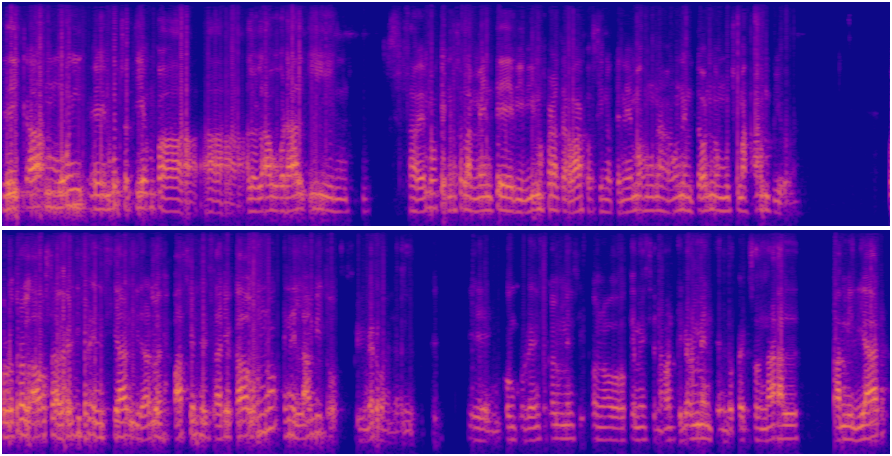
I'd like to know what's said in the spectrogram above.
dedicaba muy, eh, mucho tiempo a, a- a lo laboral y sabemos que no solamente vivimos para trabajo, sino tenemos una- un entorno mucho más amplio. Por otro lado, saber diferenciar y dar los espacios necesarios a cada uno en el ámbito, primero, en, el- en concurrencia con con lo que mencionaba anteriormente, en lo personal, familiar,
